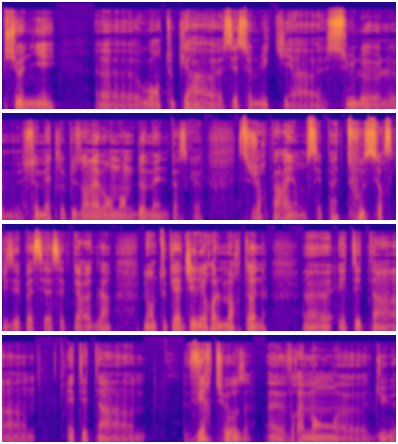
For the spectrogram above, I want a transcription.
pionniers euh, ou en tout cas euh, c'est celui qui a su se mettre le plus en avant dans le domaine parce que c'est toujours pareil, on ne sait pas tout sur ce qui s'est passé à cette période-là. Mais en tout cas, Jelly Roll Morton euh, était un virtuose vraiment du,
